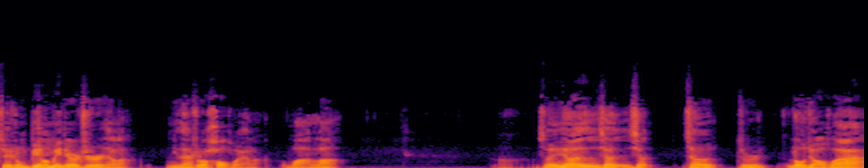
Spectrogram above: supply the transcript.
这种病没地儿治去了，你再说后悔了，晚了。啊，所以你像像像像。就是露脚踝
